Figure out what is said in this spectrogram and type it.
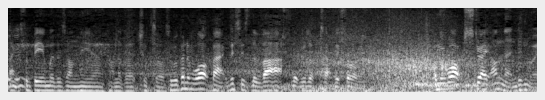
Thanks for being with us on the uh, on the virtual tour. So we're going to walk back. This is the Waag that we looked at before, and we walked straight on then, didn't we?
